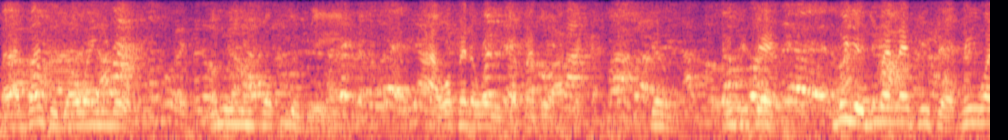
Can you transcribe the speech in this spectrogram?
But advantage a ɔwɔ nye dɛ ɔno onyim nkorɔfo beberee a wɔpɛ dɛ wɔyɛ egyapadze wɔ Africa. Ihu? Ntsi sɛ moyɛ edwuma na fi sɛ n'enyiwa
